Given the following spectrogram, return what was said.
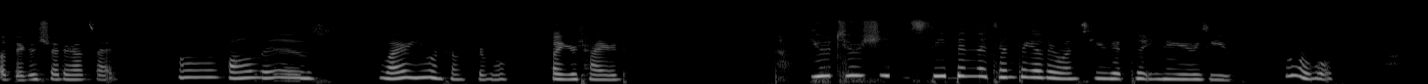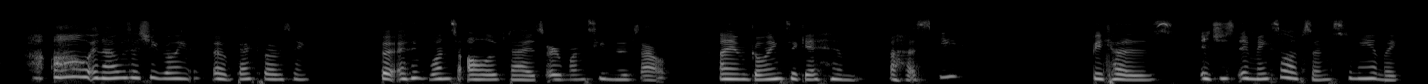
Oh, there goes Shredder outside. Oh, Olive, why are you uncomfortable? Oh, you're tired. You two should sleep in the tent together once you get to New Year's Eve. Ooh, a wolf. Oh, and I was actually going uh, back to what I was saying. But I think once Olive dies, or once he moves out, I am going to get him a husky. because it just it makes a lot of sense to me. Like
